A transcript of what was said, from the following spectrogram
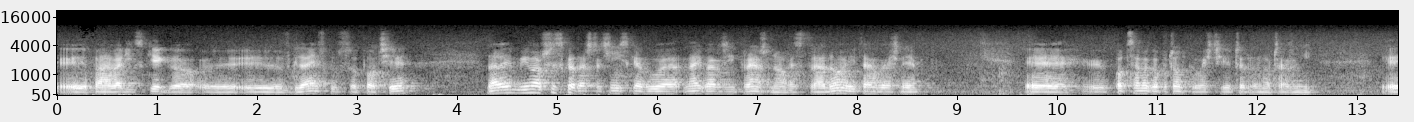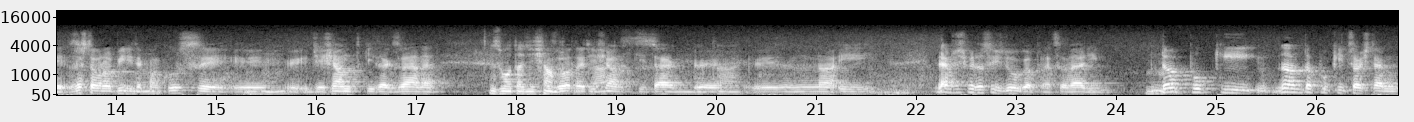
yy, pana Walickiego yy, w Gdańsku, w Sopocie. No ale mimo wszystko ta szczecińska była najbardziej prężną estradą i tam właśnie yy, od samego początku właściwie czerwono-czarni yy, Zresztą robili te konkursy, yy, yy, dziesiątki tak zwane, Złota dziesiątka. Złote tak? dziesiątki, tak. No, y, tak. No i tam żeśmy dosyć długo pracowali. Mhm. Dopóki, no, dopóki coś tam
